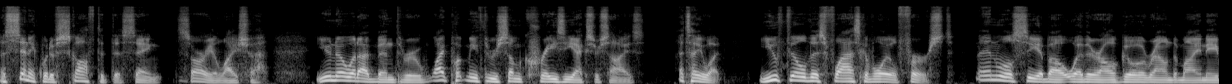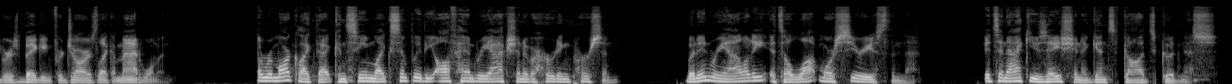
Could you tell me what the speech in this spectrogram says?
A cynic would have scoffed at this, saying, Sorry, Elisha. You know what I've been through. Why put me through some crazy exercise? I tell you what, you fill this flask of oil first. Then we'll see about whether I'll go around to my neighbors begging for jars like a madwoman. A remark like that can seem like simply the offhand reaction of a hurting person. But in reality, it's a lot more serious than that. It's an accusation against God's goodness,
